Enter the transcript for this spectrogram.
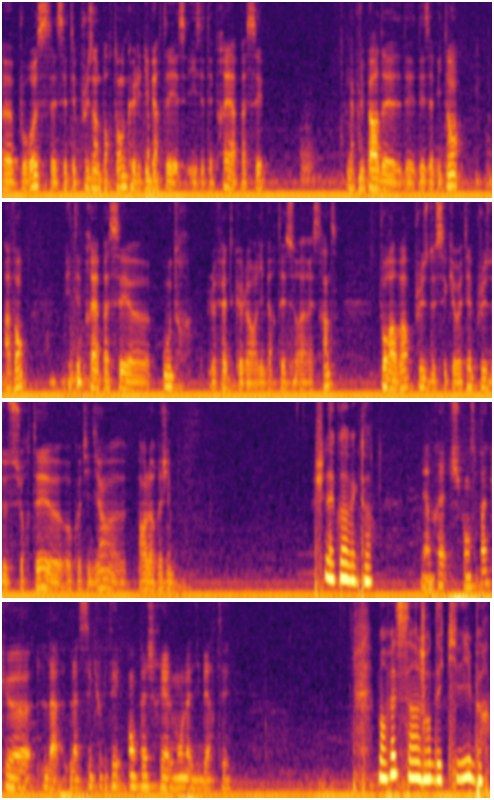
euh, pour eux, c'était plus important que les libertés. Ils étaient prêts à passer la plupart des habitants avant étaient prêts à passer euh, outre le fait que leur liberté serait restreinte pour avoir plus de sécurité, plus de sûreté euh, au quotidien euh, par leur régime. Je suis d'accord avec toi. Mais après, je pense pas que la, la sécurité empêche réellement la liberté. Mais en fait, c'est un genre d'équilibre.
